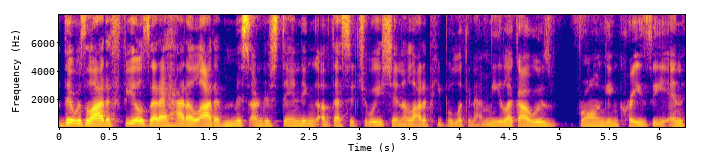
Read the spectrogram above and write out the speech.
there was a lot of feels that I had a lot of misunderstanding of that situation. A lot of people looking at me like I was wrong and crazy. And,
